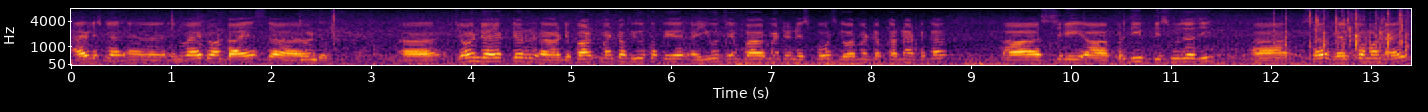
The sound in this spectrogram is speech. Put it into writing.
I will uh, invite on dais uh, joint director, uh, Joint Director, uh, Department of Youth affairs uh, Youth Empowerment and Sports, Government of Karnataka, uh, shri uh, Pradeep disuza ji. uh, sir, welcome on dais.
